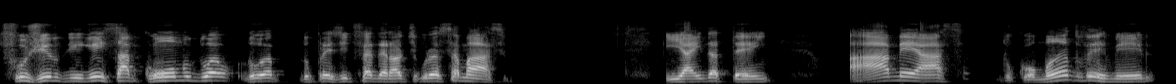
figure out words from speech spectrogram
fugiram, ninguém sabe como, do, do, do Presídio Federal de Segurança Máxima. E ainda tem a ameaça do Comando Vermelho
